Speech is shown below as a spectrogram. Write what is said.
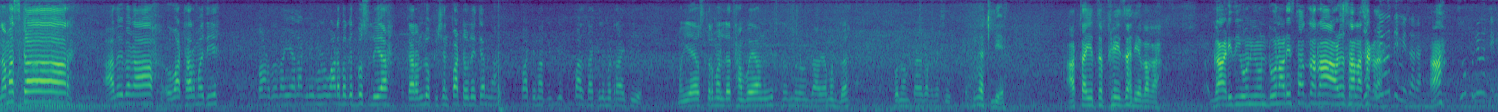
नमस्कार! आलोय बघा वाठारमध्ये. तोंडदादा यायला लागले म्हणून वाट बघत बसलो या कारण लोकेशन पाठवलंय त्यांना. पाठीमागे पाच दहा किलोमीटर आहे ती. मग यावेळेस तर म्हणलं थांबूया आणि इथनंच मिळून जाऊया म्हणलं. पण काय बघा कशी नटली आहे आता इथं फ्रेश झाली आहे बघा. गाडीत येऊन येऊन दोन अडीच तास झाला आळस आला सगळा. हा? झोपली होती मी.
